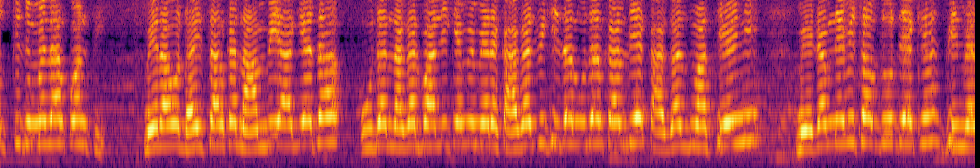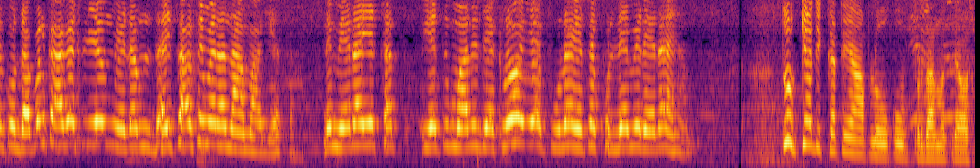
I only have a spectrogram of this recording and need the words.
उसकी जिम्मेदार कौन थी? मेरा वो ढाई साल का नाम भी आ गया था। उधर नगर पालिका में मेरे कागज़ भी किधर उधर कर दिए कागज़ में थे ही नहीं। मैडम ने भी सब दूर देखे फिर मेरे को डबल कागज़ लिए मैडम ने ढाई साल से मेरा नाम आ गया था। नहीं मेरा ये छत ये तुम्हारे देख लो ये पूरा ऐसे खुले में रह रहे हैं हम। तो क्या दिक्कतें हैं आप लोगों को प्रधानमंत्री आवास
